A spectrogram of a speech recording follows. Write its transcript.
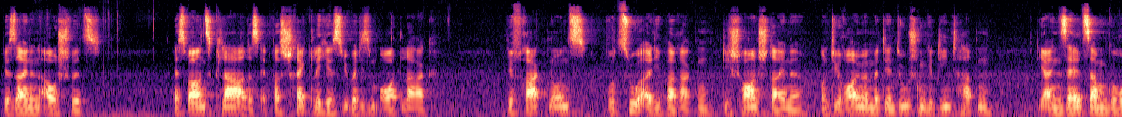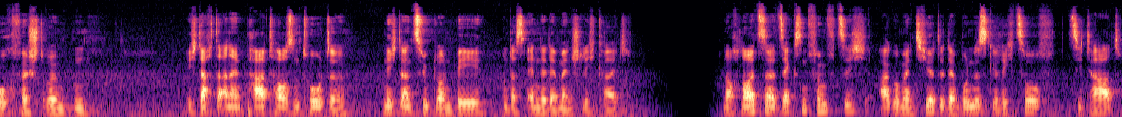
wir seien in Auschwitz. Es war uns klar, dass etwas Schreckliches über diesem Ort lag. Wir fragten uns, wozu all die Baracken, die Schornsteine und die Räume mit den Duschen gedient hatten, die einen seltsamen Geruch verströmten. Ich dachte an ein paar tausend Tote, nicht an Zyklon B und das Ende der Menschlichkeit. Noch 1956 argumentierte der Bundesgerichtshof, Zitat,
